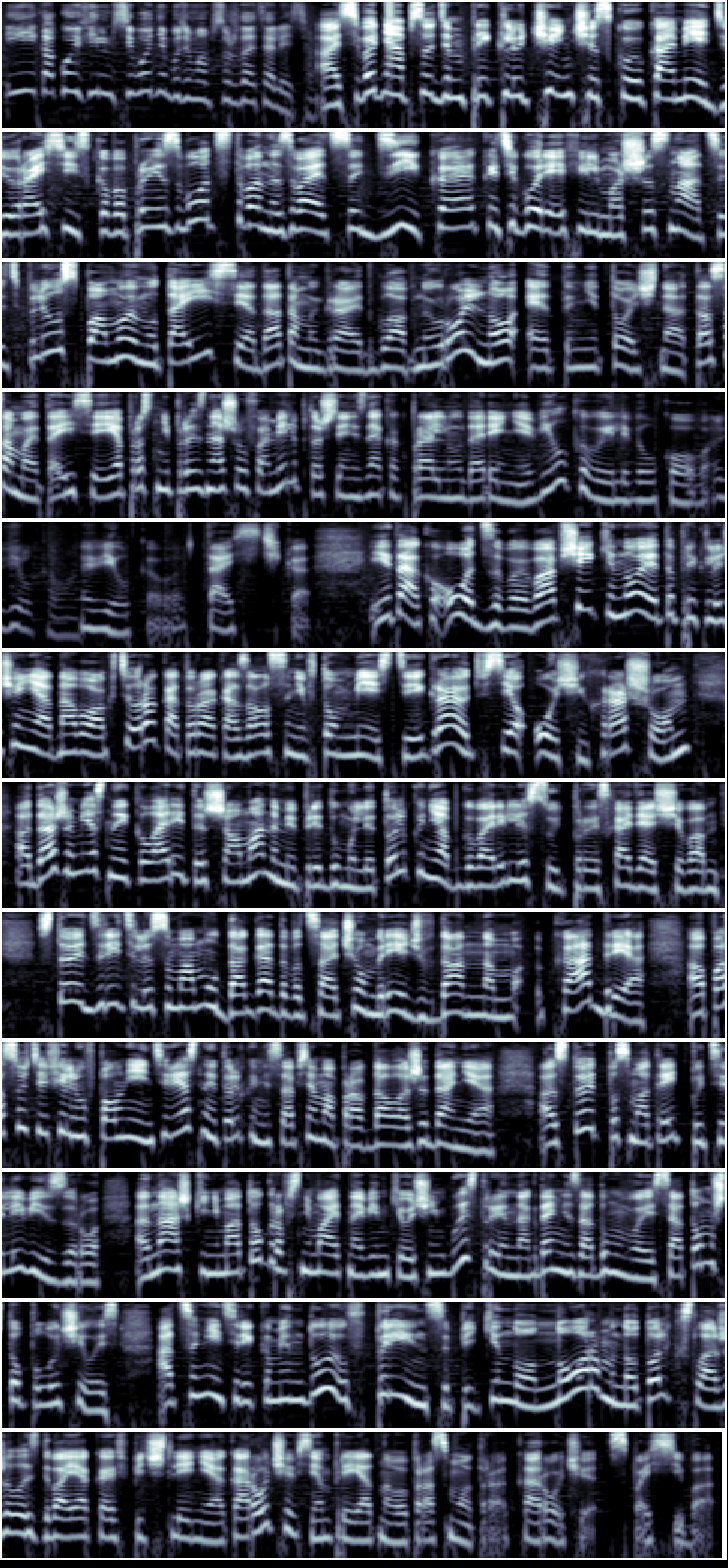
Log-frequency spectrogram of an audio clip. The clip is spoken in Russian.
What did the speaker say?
E какой фильм сегодня будем обсуждать, Олеся? А сегодня обсудим приключенческую комедию российского производства. Называется «Дикая». Категория фильма 16+. По-моему, Таисия, да, там играет главную роль, но это не точно. Та самая Таисия. Я просто не произношу фамилию, потому что я не знаю, как правильно ударение. Вилкова или Вилкова? Вилкова. Вилкова. Тасечка. Итак, отзывы. Вообще кино — это приключение одного актера, который оказался не в том месте. Играют все очень хорошо. А даже местные колориты с шаманами придумали, только не обговорили суть происходящего. Стоит зрителю самому догадываться, о чем речь в данном кадре. А, по сути, фильм вполне интересный, только не совсем оправдал ожидания. А, стоит посмотреть по телевизору. А, наш кинематограф снимает новинки очень быстро, иногда не задумываясь о том, что получилось. Оценить рекомендую. В принципе, кино норм, но только сложилось двоякое впечатление. Короче, всем приятного просмотра. Короче, спасибо.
